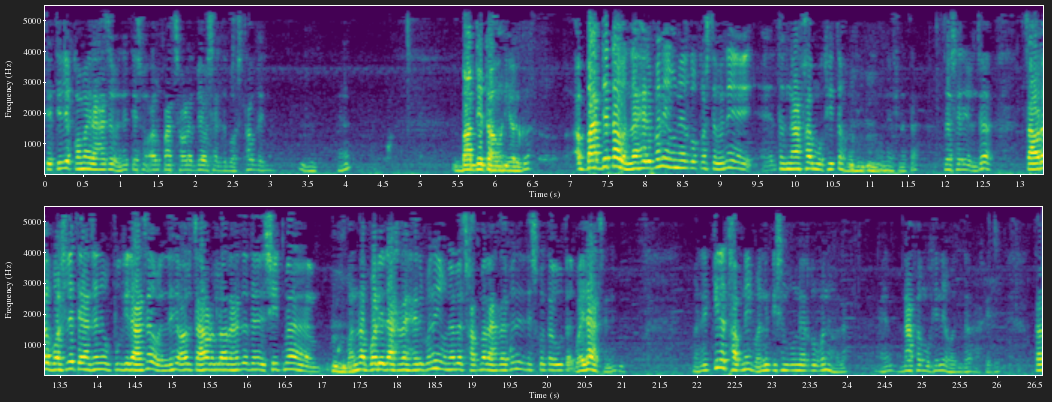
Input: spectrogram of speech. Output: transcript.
त्यतिले कमाइरहेको छ भने त्यसमा अरू पाँच छवटा व्यवसायले त बस थाप्दैन। होइन? बाध्यता हो उनीहरूको? अब बाध्यता भन्दाखेरि पनि उनीहरूको कस्तो भने त नाफामुखी त हो. उनीहरूलाई त। जसरी हुन्छ। चारवटा बसले त्यहाँ चाहिँ पुगिरहेको छ भनेदेखि अरू चारवटा लगाएर त्यो सिटमा भन्दा बढी राख्दाखेरि पनि उनीहरूले छतमा राख्दा पनि त्यसको त ऊ त भइरहेको छ नि। भने किन थप्ने भन्ने किसिमको उनीहरूको पनि होला होइन? नाफामुखी नै हो नि त आखिर। तर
